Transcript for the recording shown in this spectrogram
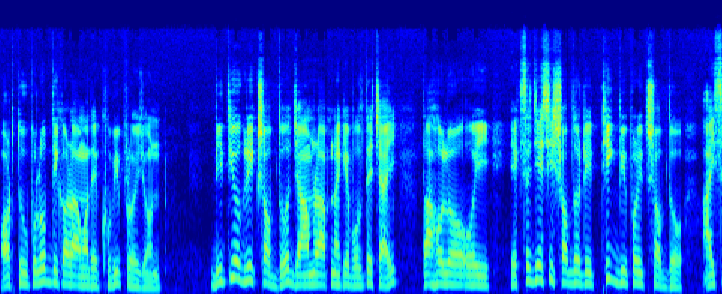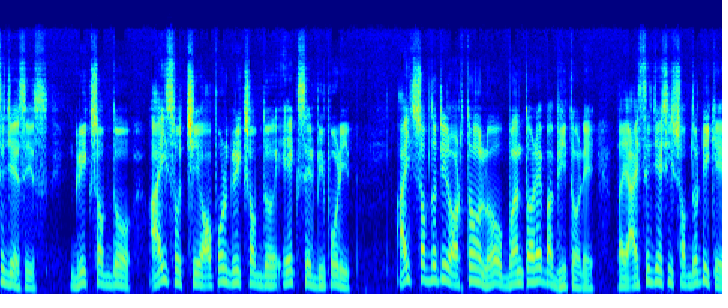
অর্থ উপলব্ধি করা আমাদের খুবই প্রয়োজন। দ্বিতীয় গ্রিক শব্দ যা আমরা আপনাকে বলতে চাই তা হলো ওই এক্সেজেসিস শব্দটির ঠিক বিপরীত শব্দ আইসেজেসিস। গ্রিক শব্দ আইস হচ্ছে অপর গ্রিক শব্দ এক্সের বিপরীত। আইস শব্দটির অর্থ হলো অভ্যন্তরে বা ভিতরে, তাই আইসেজেসি শব্দটিকে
